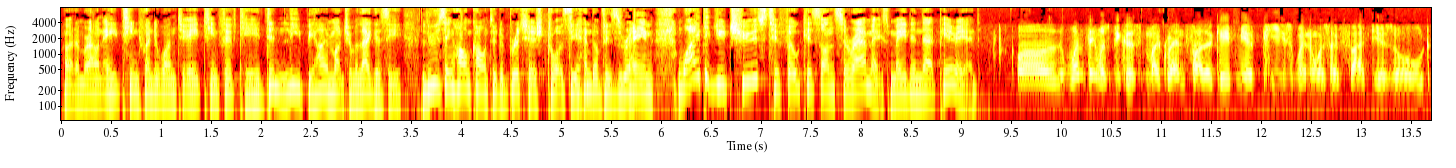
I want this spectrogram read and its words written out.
what, around 1821 to 1850. He didn't leave behind much of a legacy, losing Hong Kong to the British towards the end of his reign. Why did you choose to focus on ceramics made in that period? Well, one thing was because my grandfather gave me a piece when I was like five years old.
